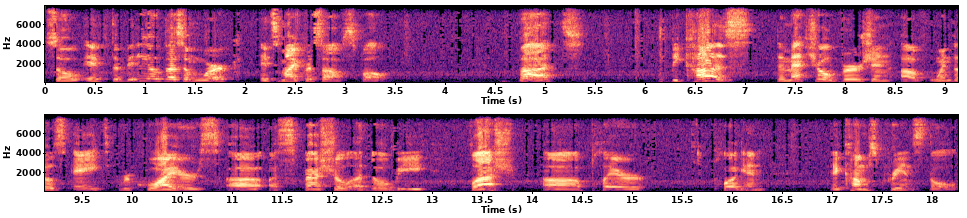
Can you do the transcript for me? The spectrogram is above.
So if the video doesn't work, it's Microsoft's fault. But because the Metro version of Windows 8 requires uh, a special Adobe Flash uh, Player plugin, it comes pre-installed.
